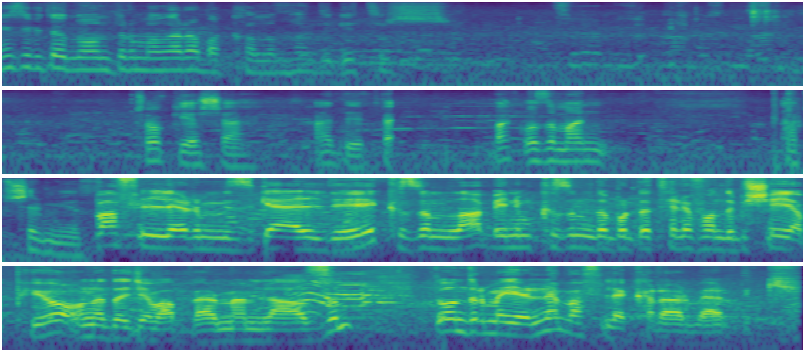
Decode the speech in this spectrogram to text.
Neyse bir de dondurmalara bakalım. Hadi getir. Çok yaşa. Hadi. Bak o zaman hapşırmıyorsun. Waffle'lerimiz geldi kızımla. Benim kızım da burada telefonda bir şey yapıyor. Ona da cevap vermem lazım. Dondurma yerine waffle'e karar verdik.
